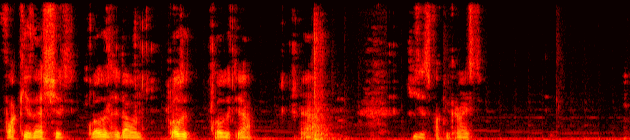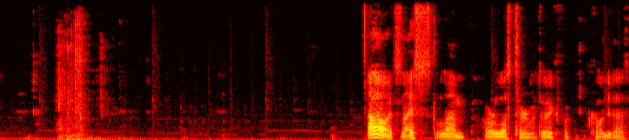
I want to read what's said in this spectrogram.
fuck is that shit? Close it down. Close it. Close it. Yeah. Yeah. Jesus fucking Christ. Oh, it's nice lamp or luster, what do I call you that?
